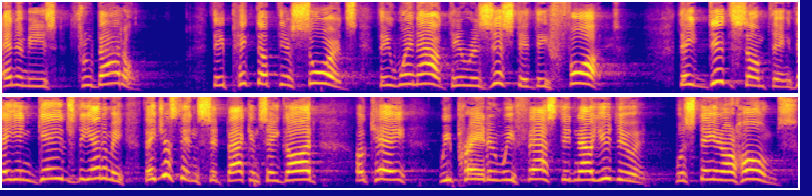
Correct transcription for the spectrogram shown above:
enemies through battle. They picked up their swords, they went out, they resisted, they fought. They did something. They engaged the enemy. They just didn't sit back and say, God, okay, we prayed and we fasted, now you do it. We'll stay in our homes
